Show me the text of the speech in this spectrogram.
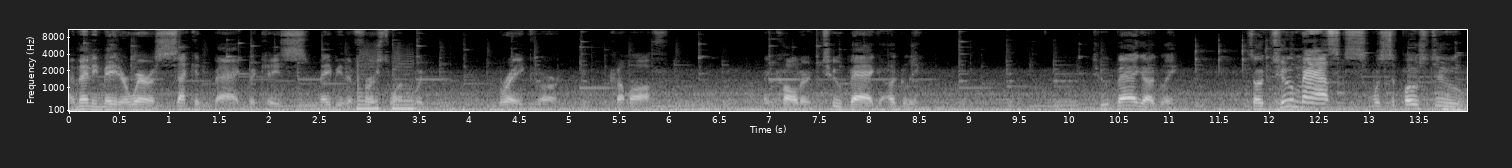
And then he made her wear a second bag because maybe the first one mm-hmm. would break or come off. They called her two bag ugly. Two bag ugly. So two masks was supposed to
